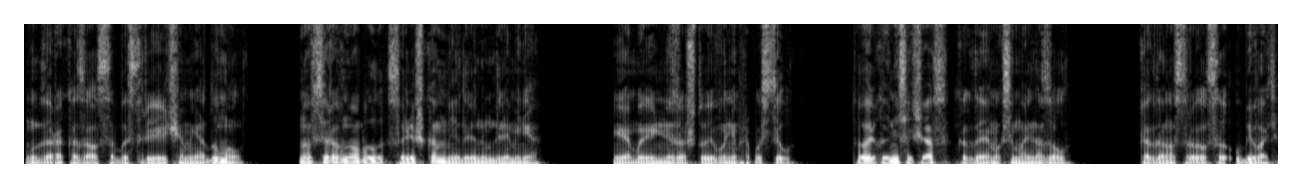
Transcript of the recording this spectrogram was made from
Удар оказался быстрее, чем я думал, но все равно был слишком медленным для меня. Я бы и ни за что его не пропустил. Только не сейчас, когда я максимально зол, когда настроился убивать.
